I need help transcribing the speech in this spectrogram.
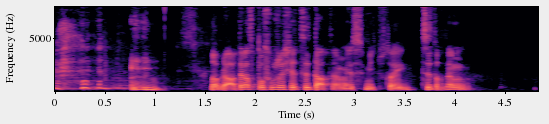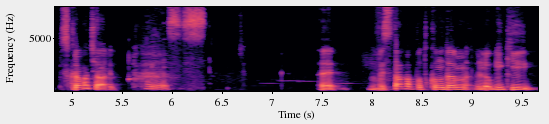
Dobra, a teraz posłużę się cytatem. Jest mi tutaj cytatem z krawaciary. Jezus. E, Wystawa pod kątem logiki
